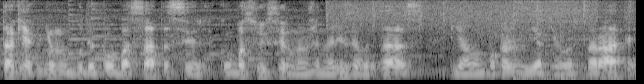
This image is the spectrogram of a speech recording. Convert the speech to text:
так як в ньому буде ковбаса та сир. Ковбасу і сир ми вже нарізали. Зараз я вам покажу, як його збирати.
